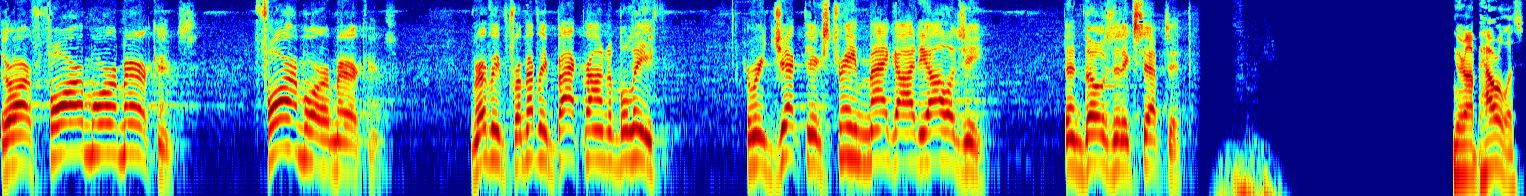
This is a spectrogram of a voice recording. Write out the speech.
There are far more Americans, far more Americans from every, from every background and belief who reject the extreme MAGA ideology than those that accept it. You're not powerless.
